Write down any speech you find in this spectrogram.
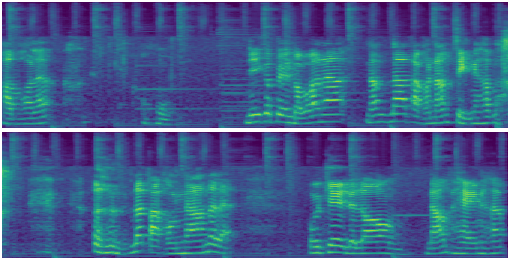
เอาพอแล้วโอ้โหนี่ก็เป็นแบบว่าหน้าหน้าตาของน้ำสิงนะครับ เออหน้าตาของน้ำนั่นแหละ โอเค เดี๋ยวลองน้ำแพงนะครับ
